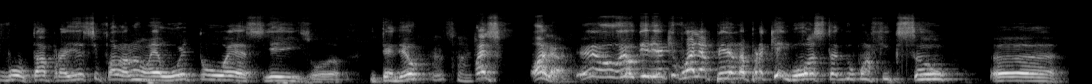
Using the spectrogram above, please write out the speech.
voltar para esse e falar, não, é 8 ou é 6, ou... entendeu? Mas, olha, eu, eu diria que vale a pena para quem gosta de uma ficção. Uh,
